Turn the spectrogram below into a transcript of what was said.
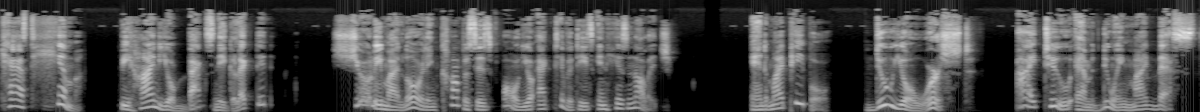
cast him behind your backs neglected? Surely my Lord encompasses all your activities in his knowledge. And my people, do your worst. I too am doing my best.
